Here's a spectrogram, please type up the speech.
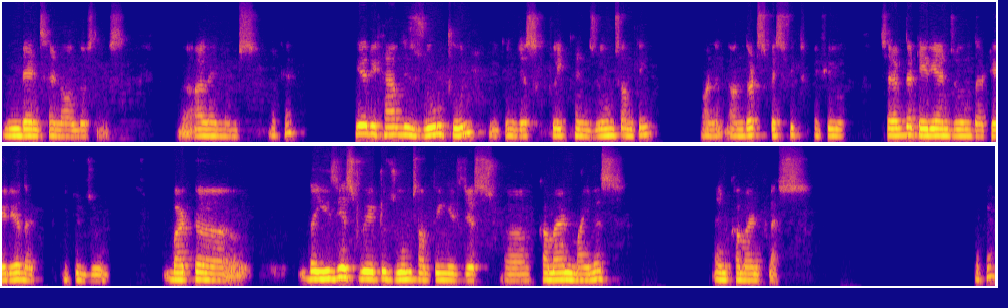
indents and all those things uh, alignments okay? Here you have the zoom tool. You can just click and zoom something on on that specific if you select that area and zoom that area that it will zoom. But uh, the easiest way to zoom something is just uh, command minus and command plus okay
